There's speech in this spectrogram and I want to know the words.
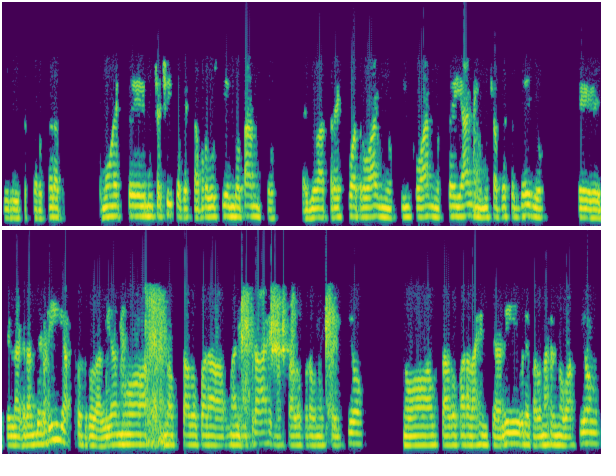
tú dices, pero espérate, como este muchachito que está produciendo tanto, que lleva 3, 4 años, 5 años, 6 años, muchas veces de ellos, eh, en las grandes ligas, pero todavía no ha, no ha optado para un arbitraje, no ha optado para una extensión, no ha optado para la agencia libre, para una renovación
